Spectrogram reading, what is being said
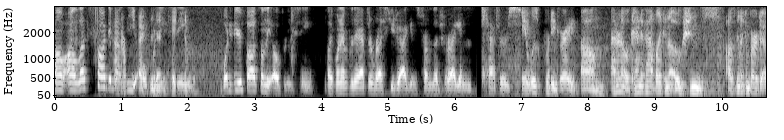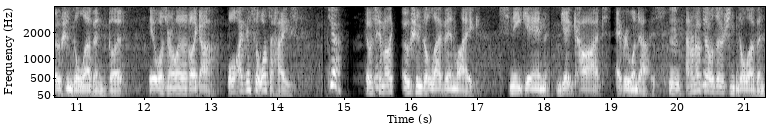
Um, uh, let's talk about the respect the opening scene. What are your thoughts on the opening scene? Like whenever they have to rescue dragons from the dragon catchers. It was pretty great. Um, I don't know. It kind of had like an Ocean's. I was gonna compare it to Ocean's Eleven, but it wasn't really like a. Well, I guess it was a heist. Yeah. It was kind of like Ocean's Eleven, like sneak in, get caught, everyone dies. Hmm. I don't know if that was Ocean's Eleven.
